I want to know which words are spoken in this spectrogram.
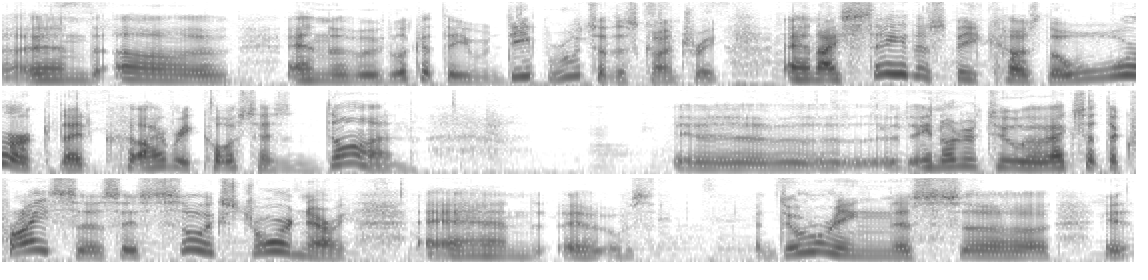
and uh, and we look at the deep roots of this country. And I say this because the work that Ivory Coast has done uh, in order to exit the crisis is so extraordinary. And it was, during this, uh, it,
